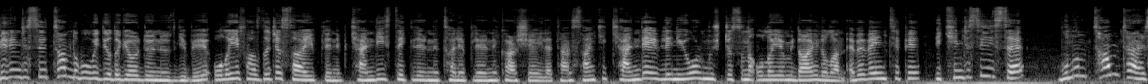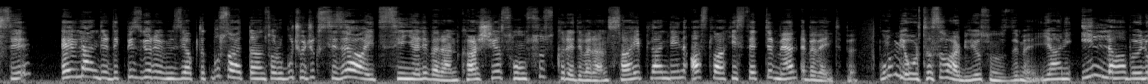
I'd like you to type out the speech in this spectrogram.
Birincisi tam da bu videoda gördüğünüz gibi olayı fazlaca sahiplenip kendi isteklerini, taleplerini karşıya ileten, sanki kendi evleniyormuşçasına olaya müdahil olan ebeveyn tipi. İkincisi ise bunun tam tersi evlendirdik, biz görevimizi yaptık. Bu saatten sonra bu çocuk size ait sinyali veren, karşıya sonsuz kredi veren, sahiplendiğini asla hissettirmeyen ebeveyn tipi. Bunun bir ortası var biliyorsunuz değil mi? Yani illa böyle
